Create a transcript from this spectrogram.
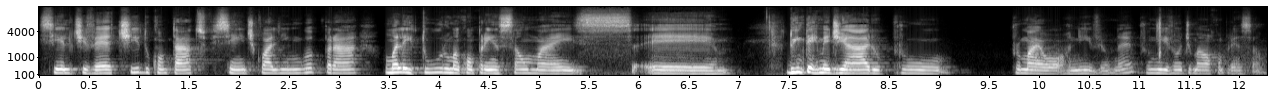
se ele tiver tido contato suficiente com a língua para uma leitura, uma compreensão mais é, do intermediário para o para o maior nível, né? para o nível de maior compreensão.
